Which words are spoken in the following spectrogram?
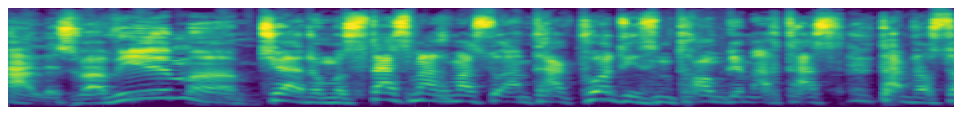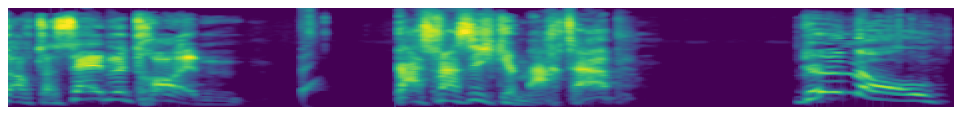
Alles war wie immer. Tja, du musst das machen, was du am Tag vor diesem Traum gemacht hast. Dann wirst du auch dasselbe träumen. Das, was ich gemacht habe? Genau.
